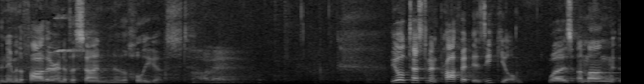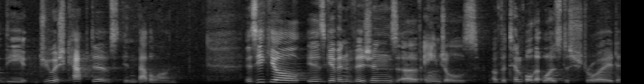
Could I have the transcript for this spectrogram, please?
In the name of the Father, and of the Son, and of the Holy Ghost. Amen. The Old Testament prophet Ezekiel was among the Jewish captives in Babylon. Ezekiel is given visions of angels, of the temple that was destroyed,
